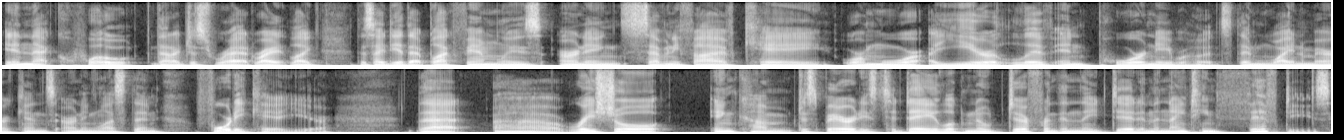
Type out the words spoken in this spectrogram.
in that quote that I just read, right? Like this idea that black families earning 75K or more a year live in poor neighborhoods than white Americans earning less than 40K a year. That uh, racial income disparities today look no different than they did in the 1950s.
